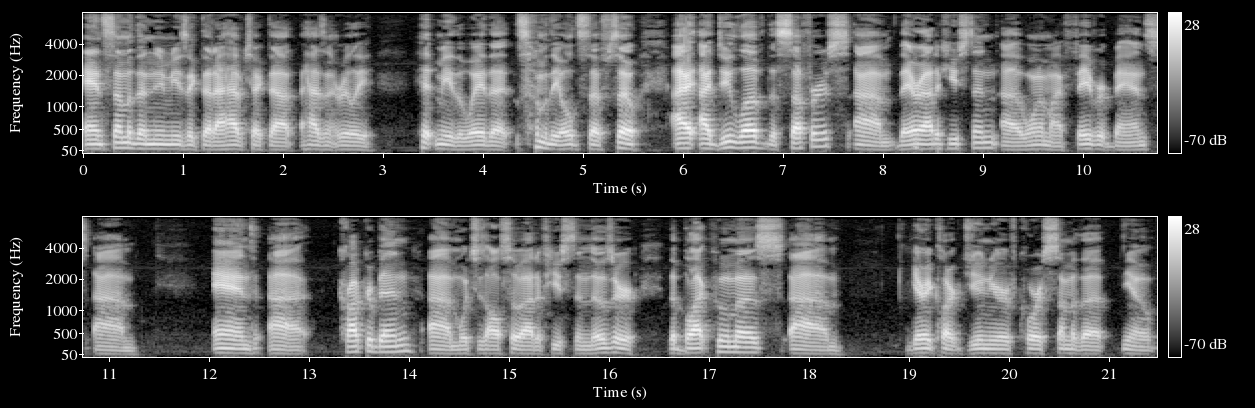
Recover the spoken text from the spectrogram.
and some of the new music that I have checked out hasn't really hit me the way that some of the old stuff. So I, I do love the Suffers. Um, they're out of Houston, uh, one of my favorite bands. Um, and uh, Khruangbin, um, which is also out of Houston. Those are the Black Pumas. Um, Gary Clark Jr., of course, some of the you know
